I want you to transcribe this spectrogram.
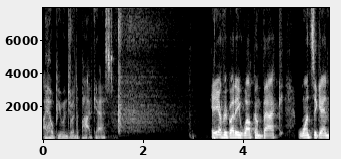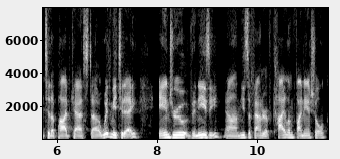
I hope you enjoy the podcast. Hey, everybody, welcome back once again to the podcast. Uh, with me today, Andrew Venezi. Um, he's the founder of Kylum Financial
